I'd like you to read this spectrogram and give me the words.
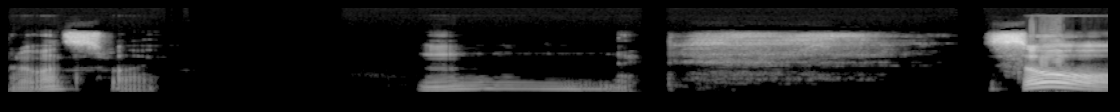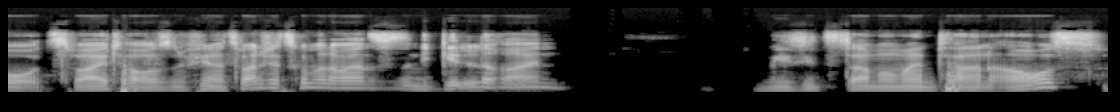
Oder waren es zwei? Hm, nee. So, 2024. Jetzt kommen wir noch mal in die Gilde rein. Wie sieht es da momentan aus?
